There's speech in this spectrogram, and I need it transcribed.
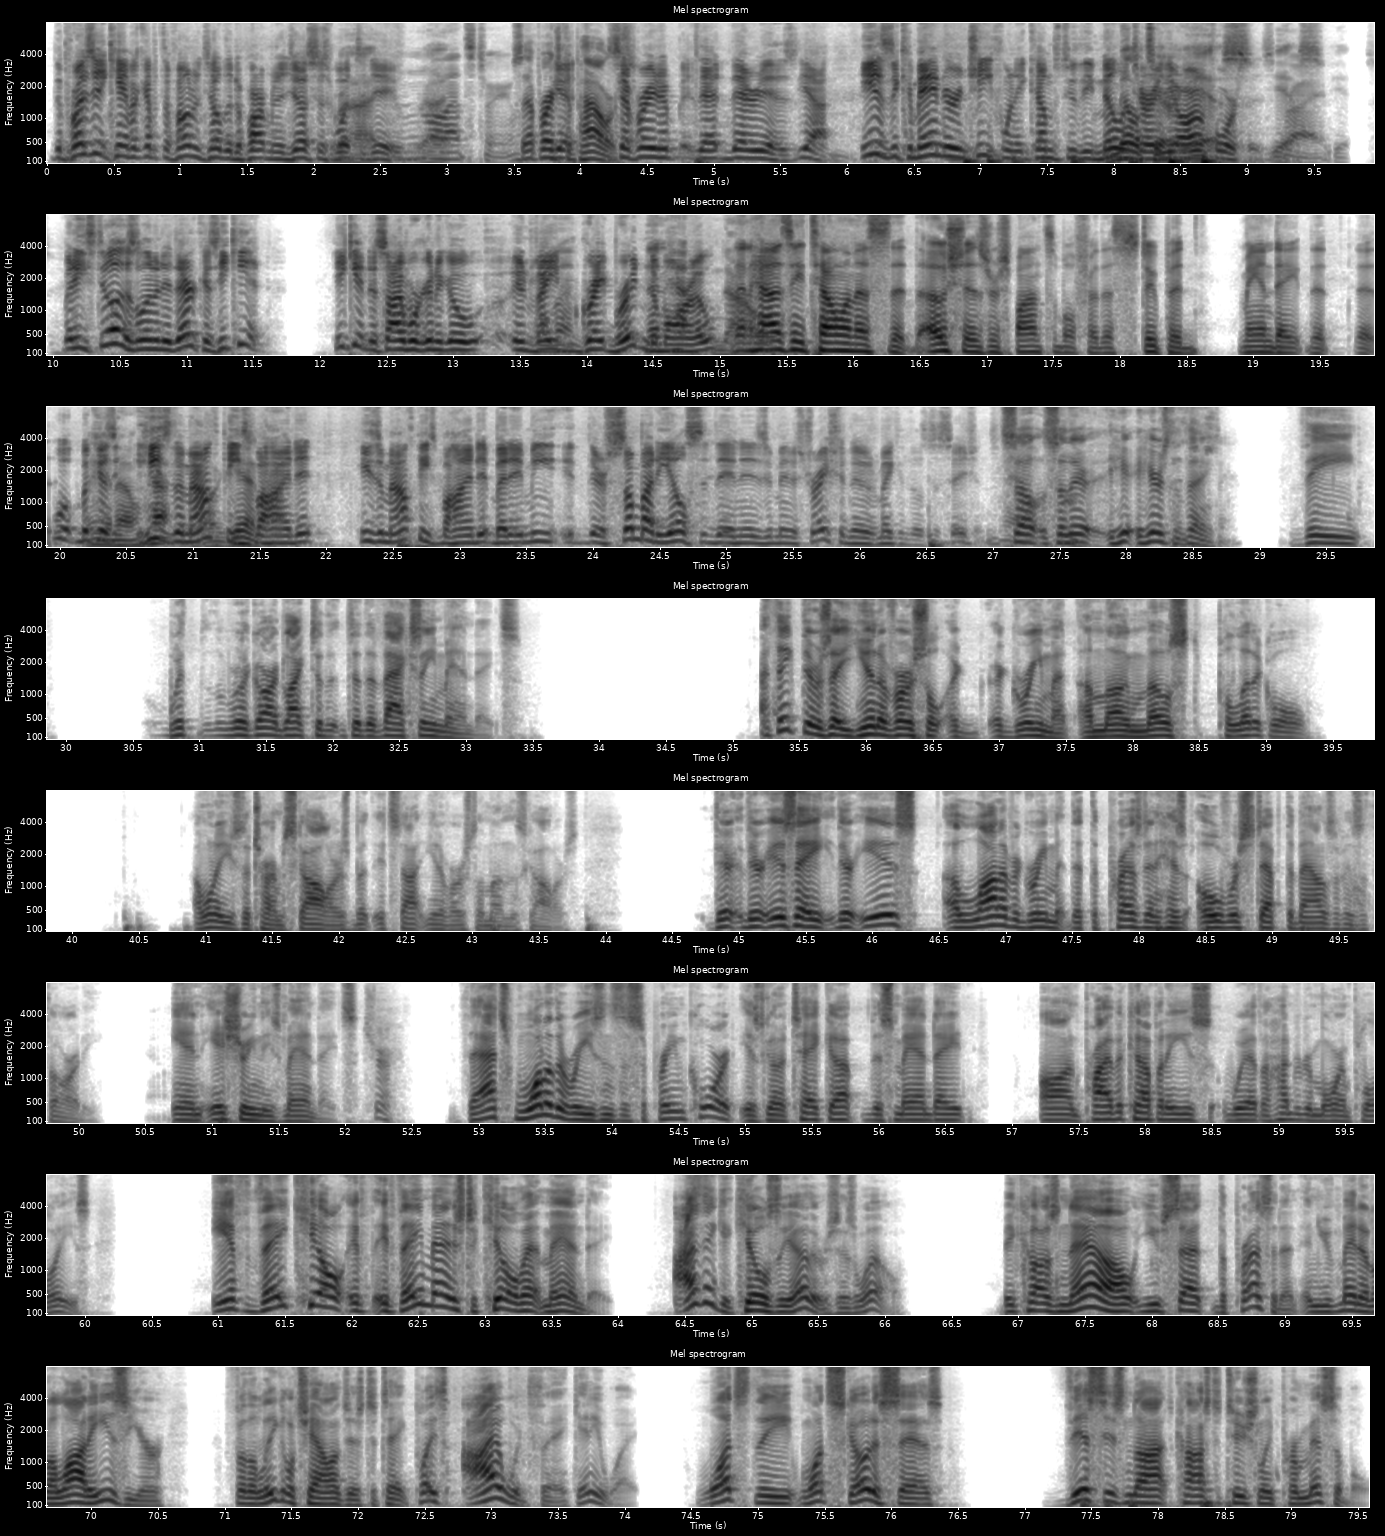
The president can't pick up the phone and tell the Department of Justice what Right. to do. Well, that's true. separation of powers. Separated that there is. Yeah, he is the commander in chief when it comes to the military, the armed yes, forces. Yes. Right. yes. But he still is limited there because he can't. He can't decide we're going to go invade Well, then- Great Britain then tomorrow. How, Then how's he telling us that the OSHA is responsible for this stupid mandate that? that Well, because you know, he's how- the mouthpiece again. behind it. He's a mouthpiece behind it, but it mean it, there's somebody else in his administration that is making those decisions. So, so hmm. there. Here, here's the thing. The with regard like to the to the vaccine mandates. I think there's a universal ag- agreement among most political. I want to use the term scholars, but it's not universal among the scholars. There, there is a there is a lot of agreement that the president has overstepped the bounds of his authority in issuing these mandates. Sure. That's one of the reasons the Supreme Court is going to take up this mandate on private companies with 100 or more employees. If they kill, if, if they manage to kill that mandate, I think it kills the others as well. Because now you've set the precedent and you've made it a lot easier for the legal challenges to take place. I would think, anyway. Once the once SCOTUS says this is not constitutionally permissible,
